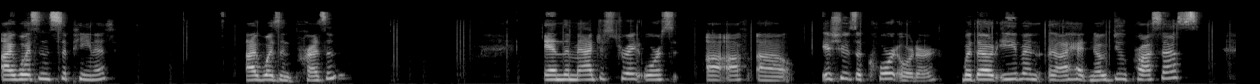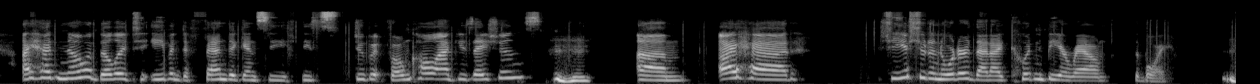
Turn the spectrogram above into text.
I wasn't subpoenaed. I wasn't present. And the magistrate or uh, uh, issues a court order without even, I had no due process. I had no ability to even defend against the, these stupid phone call accusations. Mm-hmm. Um, I had she issued an order that I couldn't be around the boy.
